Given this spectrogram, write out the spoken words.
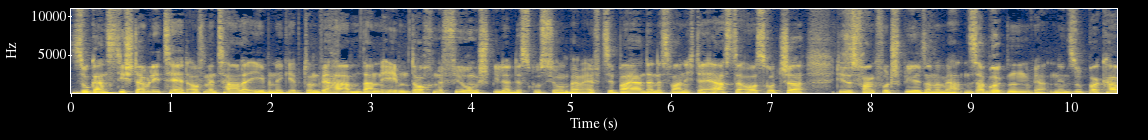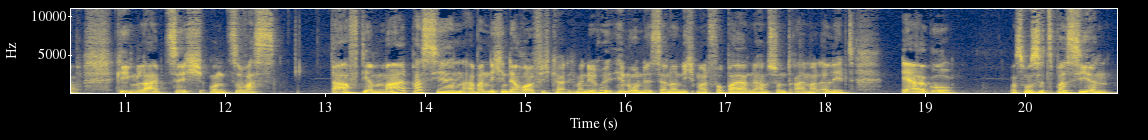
so ganz die Stabilität auf mentaler Ebene gibt. Und wir haben dann eben doch eine Führungsspielerdiskussion beim FC Bayern, denn es war nicht der erste Ausrutscher dieses Frankfurt-Spiel, sondern wir hatten Saarbrücken, wir hatten den Supercup gegen Leipzig und sowas darf dir mal passieren, aber nicht in der Häufigkeit. Ich meine, die Hinrunde ist ja noch nicht mal vorbei und wir haben es schon dreimal erlebt. Ergo, was muss jetzt passieren?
